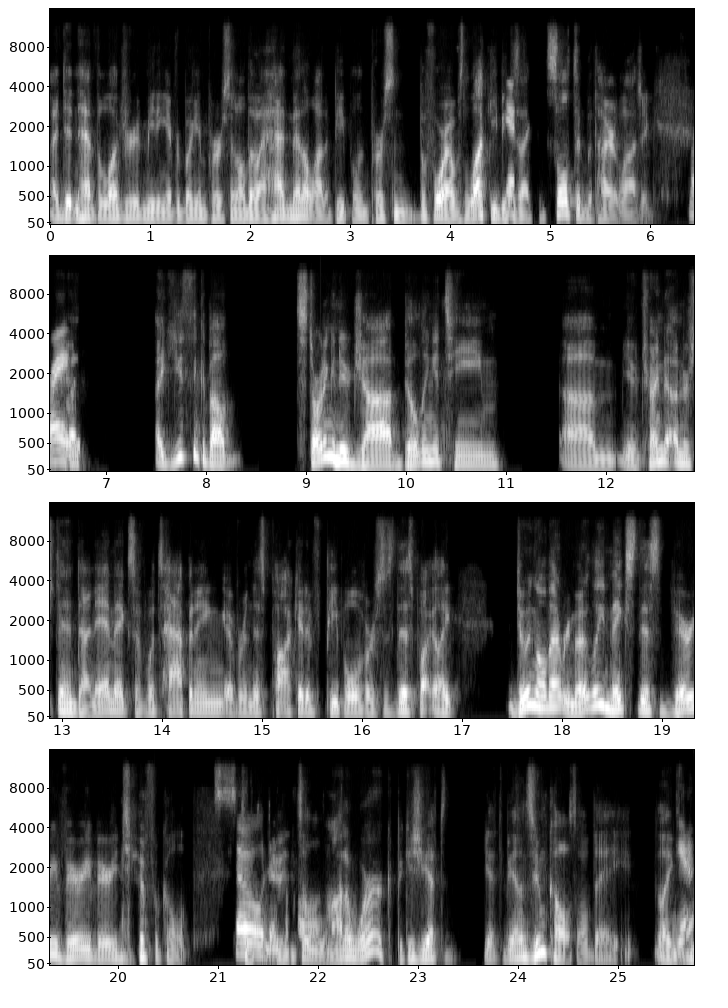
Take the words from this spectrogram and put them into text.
I didn't have the luxury of meeting everybody in person, although I had met a lot of people in person before. I was lucky because yeah. I consulted with Higher Logic. Right. But, like you think about starting a new job, building a team, um, you know, trying to understand dynamics of what's happening over in this pocket of people versus this pocket, like doing all that remotely makes this very, very, very difficult. So difficult. It's a lot of work because you have to you have to be on Zoom calls all day, like yeah.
